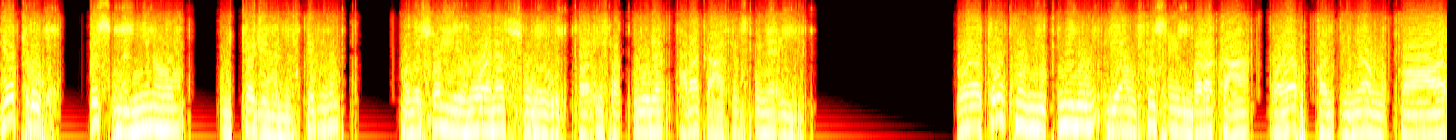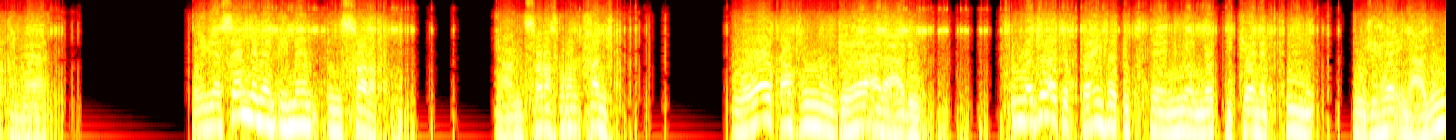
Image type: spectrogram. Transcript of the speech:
يترك قسما منهم متجها للقبلة ويصلي هو نفسه بالطائفة الأولى ركعة الثنائية. ويتركهم يكملوا لأنفسهم بركعة ويبقى الإمام قائما. فإذا سلم الإمام انصرف يعني انصرف من خلفه ووقفوا وجهاء العدو. ثم جاءت الطائفة الثانية التي كانت في وجهاء العدو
